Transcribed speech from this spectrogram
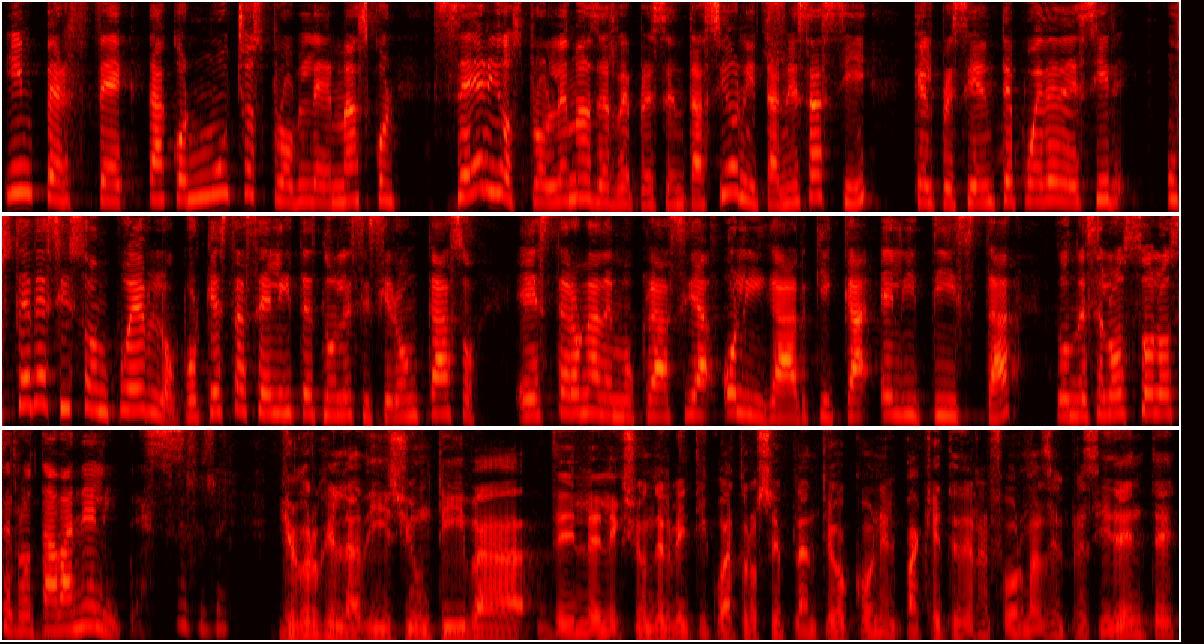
imperfecta, con muchos problemas, con serios problemas de representación y tan es así que el presidente puede decir, ustedes sí son pueblo, porque estas élites no les hicieron caso. Esta era una democracia oligárquica, elitista, donde solo, solo se rotaban élites. Yo creo que la disyuntiva de la elección del 24 se planteó con el paquete de reformas del presidente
